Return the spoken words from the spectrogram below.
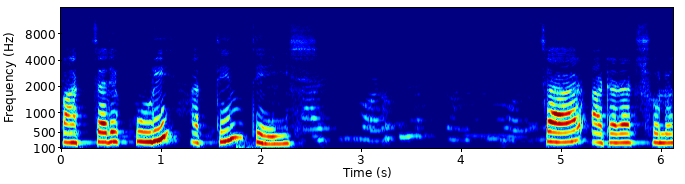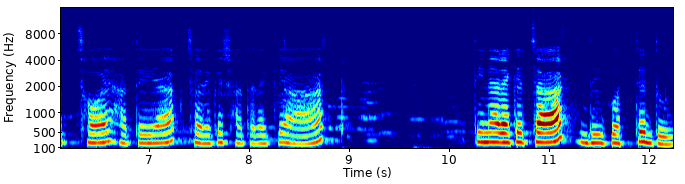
পাঁচ চারে কুড়ি আর তিন তেইশ। চার, আঠার আট ষোলো ছয়, হাতে এক ছয় রেখে সাত আর একে আট তিন আর একে চার, দুই করতে দুই।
